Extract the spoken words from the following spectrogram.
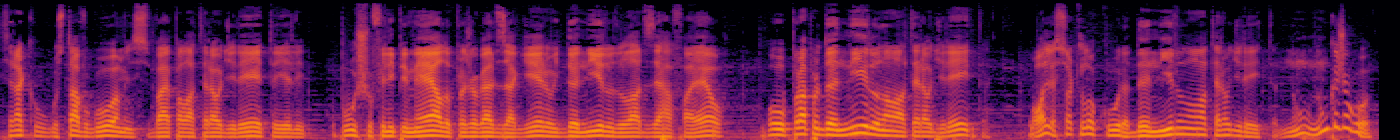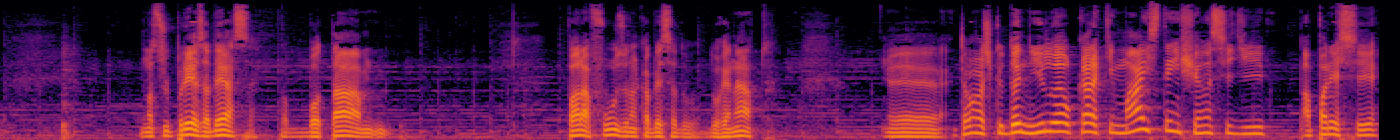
Será que o Gustavo Gomes vai para a lateral direita e ele puxa o Felipe Melo para jogar de zagueiro e Danilo do lado de Zé Rafael? Ou o próprio Danilo na lateral direita? Olha só que loucura, Danilo na lateral direita. Nunca jogou. Uma surpresa dessa, para botar parafuso na cabeça do, do Renato. É, então eu acho que o Danilo é o cara que mais tem chance de aparecer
